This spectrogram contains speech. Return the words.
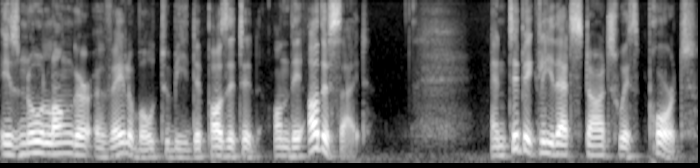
is no longer available to be deposited on the other side. And typically that starts with port,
